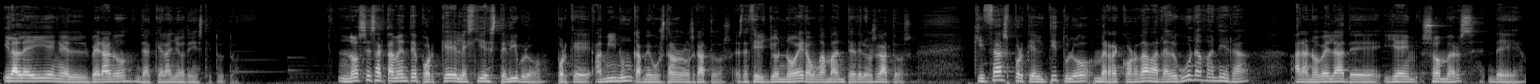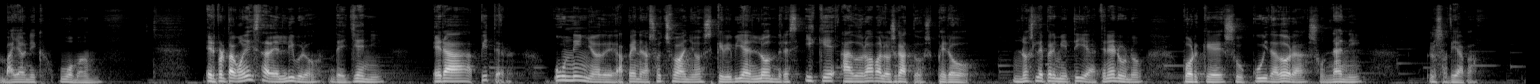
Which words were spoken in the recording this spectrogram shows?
y la leí en el verano de aquel año de instituto. No sé exactamente por qué elegí este libro, porque a mí nunca me gustaron los gatos, es decir, yo no era un amante de los gatos. Quizás porque el título me recordaba de alguna manera a la novela de James Summers de Bionic Woman. El protagonista del libro, de Jenny, era Peter, un niño de apenas 8 años que vivía en Londres y que adoraba los gatos, pero no se le permitía tener uno porque su cuidadora, su nanny, los odiaba.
